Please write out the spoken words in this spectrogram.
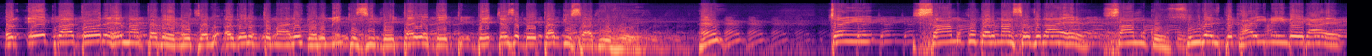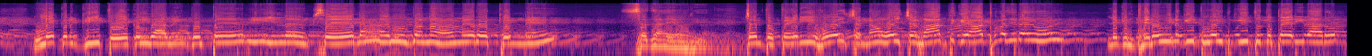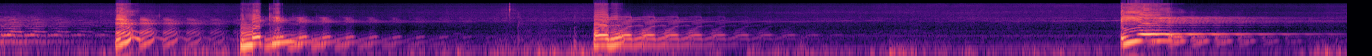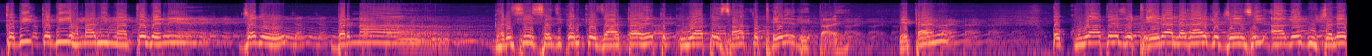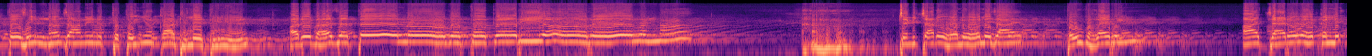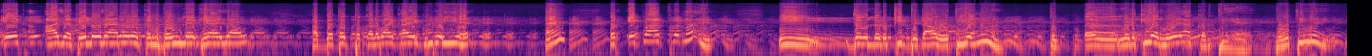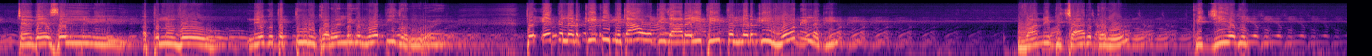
और एक बात और है, माता बहनों, जब अगर तुम्हारे घर में किसी बेटा या बेटी, बेटे से बेटा की शादी हो, है? चाहे शाम को बरना सज रहा है, शाम को सूरज दिखाई नहीं दे रहा है, लेकिन गीत एक ही गा रहे दोपहरी लक्ष्य दारू बना मेरो किन्ने सजाए हो रही चाहे दोपहरी हो चाहे ना हो चाहे रात के आठ बज रहे हो लेकिन फिर भी न गीत वही गीत दोपहरी दारो हो? लेकिन और ये कभी कभी हमारी माता बहने जब वरना घर से सज करके जाता है तो कुआ पे साथ तो फेरे देता है। देता है ना? और कुआ पे से फेरा लगाए कि जैसे ही आगे को चले, तैसे ही न जाने ने ततैया काट लेती हैं। अरे भजते लोग पकड़ियो रे वरना बेचारो होले होले जाए तो वो भगाए रही आज जा रहे हो कल एक, आज अकेले जा रहे हो कल बहू लेके आ जाओ। अब बताओ पकड़वा काहे घूम रही है। हैं? और एक बात पता है जब लड़की विदा होती है ना तो लड़कियाँ रोया करती हैं, रोती हैं। चाहे वैसे ही अपनों वो नेको तो तूड़ करें लेकिन रोती ज़रूर है। तो एक लड़की की विदा होके जा रही थी तो लड़की रोने लगी। वाने विचार करो कि जी अब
